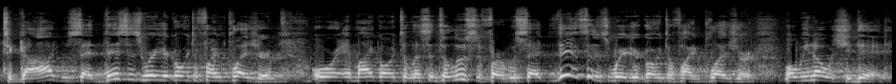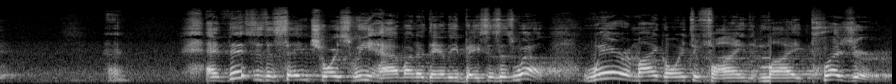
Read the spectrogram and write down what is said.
to God, who said, This is where you're going to find pleasure, or am I going to listen to Lucifer, who said, This is where you're going to find pleasure? Well, we know what she did. And this is the same choice we have on a daily basis as well. Where am I going to find my pleasure?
